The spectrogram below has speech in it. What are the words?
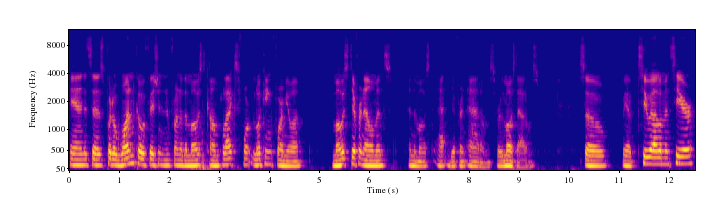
And it says put a 1 coefficient in front of the most complex for looking formula, most different elements, and the most at different atoms, or the most atoms. So we have two elements here,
